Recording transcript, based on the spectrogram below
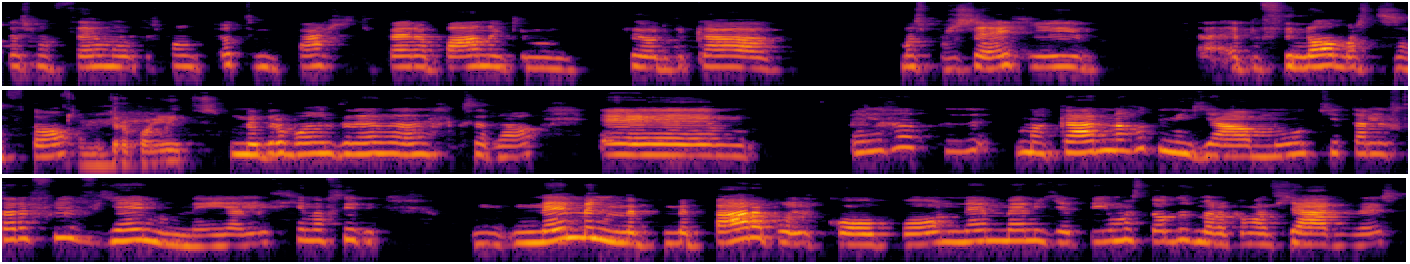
τέλος πάντων, Θεέ μου, τέλος πάντων, ό,τι υπάρχει εκεί πέρα πάνω και μου- θεωρητικά μας προσέχει, ε, επευθυνόμαστε σε αυτό. Ο Μητροπολίτης. Metropolitan, δεν ξέρω. Ε, έλεγα, «Δε- μακάρι να έχω την υγειά μου και τα λεφτά ρε φίλε βγαίνουν. Η αλήθεια είναι αυτή. ότι Ναι, μεν με, με πάρα πολύ κόπο, ναι, μεν γιατί είμαστε όντως μεροκαματιάριδες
